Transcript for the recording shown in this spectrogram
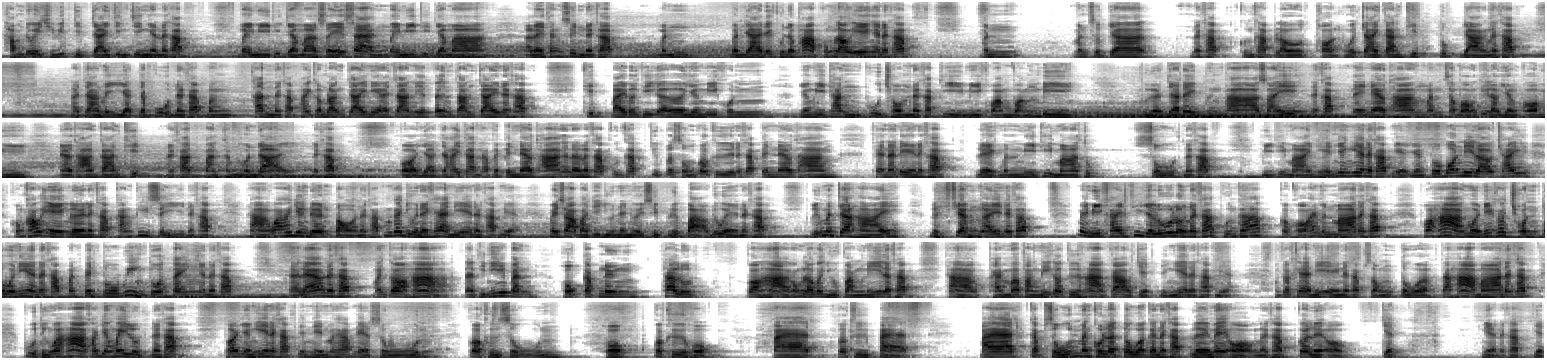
ทำด้วยชีวิตจิตใจจริงๆอะนะครับ ไม่มีที่จะมาเสแสร้งไม่มีที่จะมาอะไรทั้งสิ้นนะครับ มันบรรยายด้วยคุณภาพของเราเองนะครับ มันมันสุดจะนะครับ คุณครับเราถอดหัวใจการคิดทุกอย่างนะครับ อาจารย์ไม่อยากจะพูดนะครับ บางท่านนะครับ ให้กำลังใจเนี่ยอาจารย์เนี่ยตื้นตันใจนะครับ คิดไปบางทีก็เออยังมีคนยังมีท่านผู้ชมนะครับ ที่มีความหวังดีเพื่อจะได้พึ่งพาอาศัยนะครับ ในแนวทางมันสมองที่เรายังพอมีแนวทางการคิดนะครับการคำนวณได้นะครับ ก็อยากจะให้ท่านเอาไปเป็นแนวทางกันนะครับ คุณครับจุดประสงค์ก็คือนะครับเป็นแนวทาง แค่นั้นเองนะครับ เลขมันมีที่มาทุกสูตรนะครับ มีที่มาเห็นอย่างเงี้ยนะครับเนี่ยอย่างตัวบนนี่เราใช้ของเขาเองเลยนะครับ ครั้งที่4นะครับถ้าหากว่าเขายังเดินต่อนะครับ มันก็อยู่ในแค่นี้นะครับเนี่ยไม่ทราบว่าจะอยู่ในหน่วย 10 หรือเปล่าด้วยนะครับ หรือมันจะหายหรือยังไงนะครับ ไม่มีใครที่จะรู้หรอกนะครับ คุณครับก็ขอให้มันมานะครับ เพราะ5งวดนี้เขาชนตัวนี้นะครับ มันเป็นตัววิ่งตัวเต็งนะครับ แต่แล้วนะครับมันก็ 5 แต่ทีนี้มัน6กับ 1 ถ้าหลุด ก็ 5 ของเราก็อยู่ฝั่งนี้แหละครับ ถ้าหากแผ่นมาฝั่งนี้ก็คือ 5 9 7 อย่างเงี้ยนะครับเนี่ยมันก็แค่นี้เองนะครับ2ตัวถ้า 5 มานะครับ พูดถึงว่า 5เขายังไม่หลุดนะครับ เพราะอย่างนี้นะครับจะเห็นไหมครับเนี่ยศูนย์ก็คือ 0 6 ก็คือ 6 8 ก็คือ 8 8 กับ 0 มันคนละตัวกันนะครับ เลยไม่ออกนะครับ ก็เลยออก 7 เนี่ยนะครับ 7 7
